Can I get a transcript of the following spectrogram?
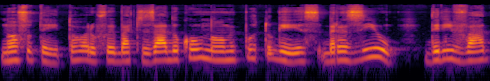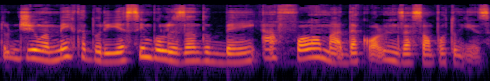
Nosso território foi batizado com o nome português Brasil, derivado de uma mercadoria simbolizando bem a forma da colonização portuguesa.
